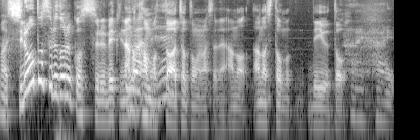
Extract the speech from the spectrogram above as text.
まあ、知ろうとする努力をするべきなのかもとはちょっと思いましたね,、あのあの人ので言うと。はいはい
